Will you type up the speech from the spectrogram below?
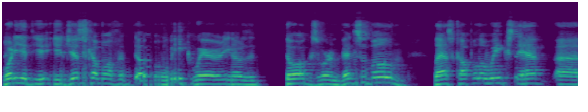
what do you, you you just come off a, a, week where you know the dogs were invincible. Last couple of weeks they have uh,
